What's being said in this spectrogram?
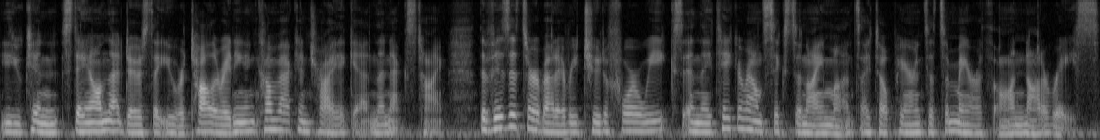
You can stay on that dose that you were tolerating and come back and try again the next time. The visits are about every two to four weeks, and they take around six to nine months. I tell parents it's a marathon, not a race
